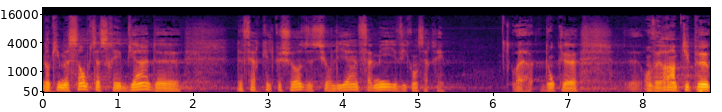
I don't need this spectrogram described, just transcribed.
Donc il me semble que ce serait bien de, faire quelque chose sur lien famille-vie consacrée. Voilà. Donc euh, on verra un petit peu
